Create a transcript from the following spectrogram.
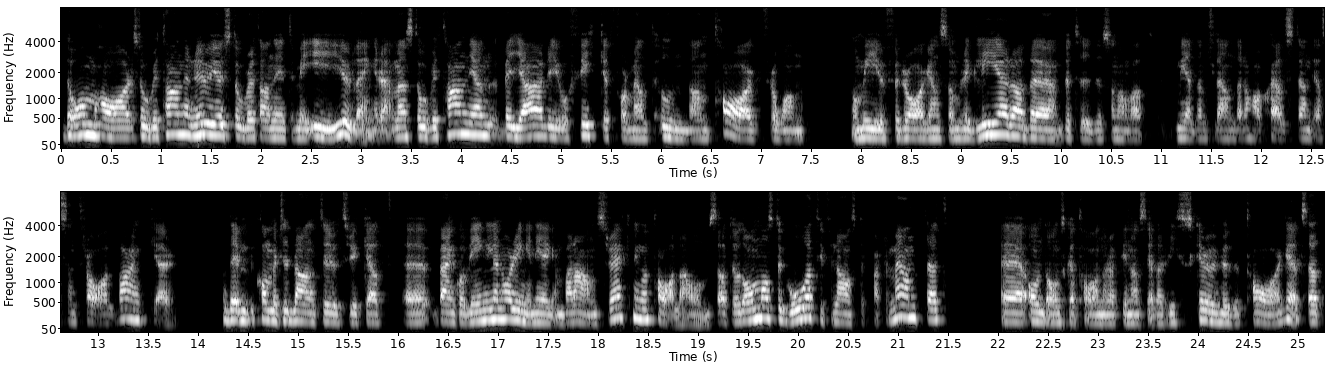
de har, Storbritannien, nu är ju Storbritannien inte med i EU längre, men Storbritannien begärde ju och fick ett formellt undantag från de EU-fördragen som reglerade betydelsen av att medlemsländerna har självständiga centralbanker. Och det kommer till bland annat till uttryck att eh, Bank of England har ingen egen balansräkning att tala om så att de måste gå till Finansdepartementet eh, om de ska ta några finansiella risker överhuvudtaget. Så att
